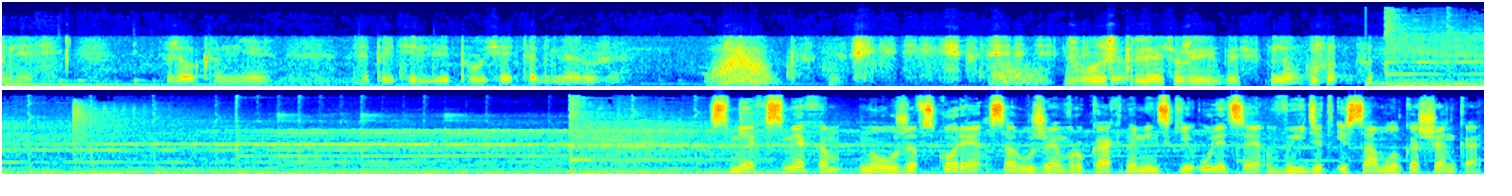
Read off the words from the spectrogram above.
Блять, жалко мне запретили получать табельное оружие. Будешь стрелять уже, блядь? Ну. Смех смехом, но уже вскоре с оружием в руках на Минские улицы выйдет и сам Лукашенко.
